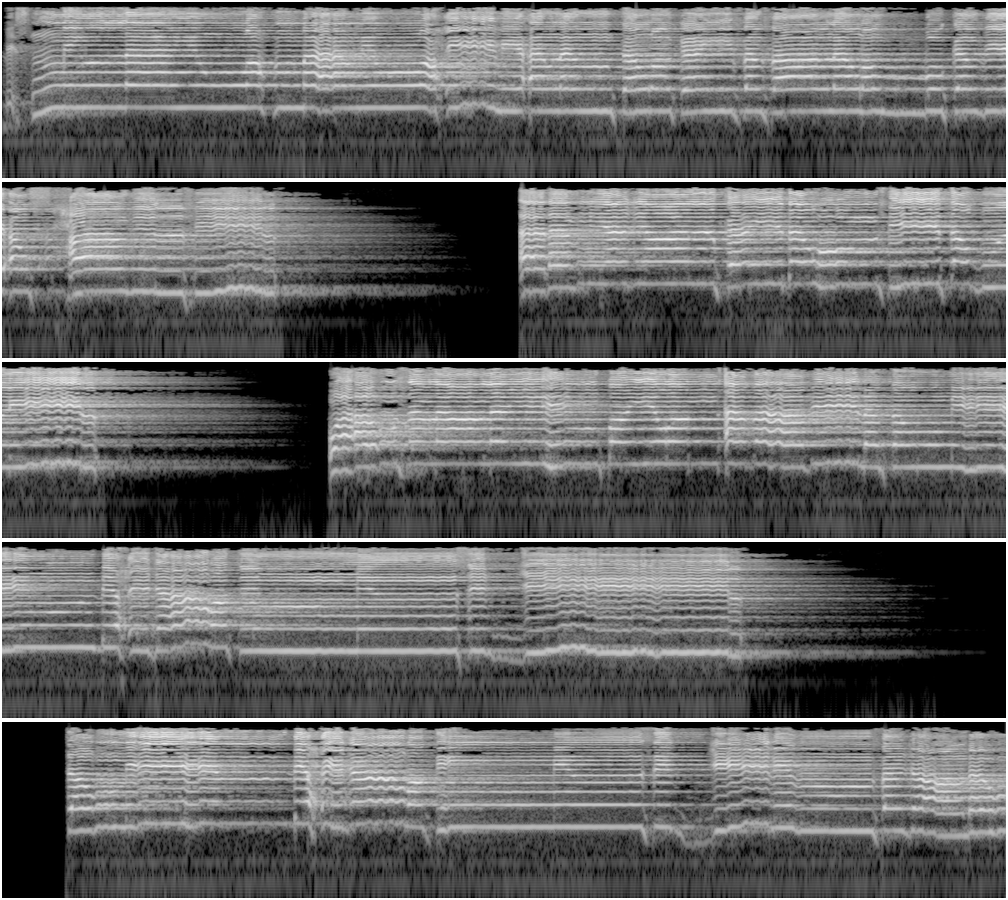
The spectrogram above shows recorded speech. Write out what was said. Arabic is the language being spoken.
بِسْمِ اللَّهِ الرَّحْمَٰنِ الرَّحِيمِ. أَلَمْ تَرَ كَيْفَ فَعَلَ رَبُّكَ بِأَصْحَابِ وأرسل عليهم طيرا أبابيل ترميهم بحجارة من سجيل وحده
